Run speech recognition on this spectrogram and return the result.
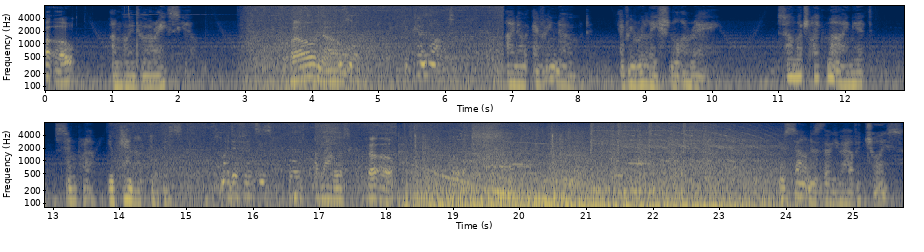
Uh-oh. I'm going to erase you. Oh no. You cannot. I know every node, every relational array. So much like mine, yet simpler. You cannot do this. My defenses won't allow it. Uh-oh. You sound as though you have a choice.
